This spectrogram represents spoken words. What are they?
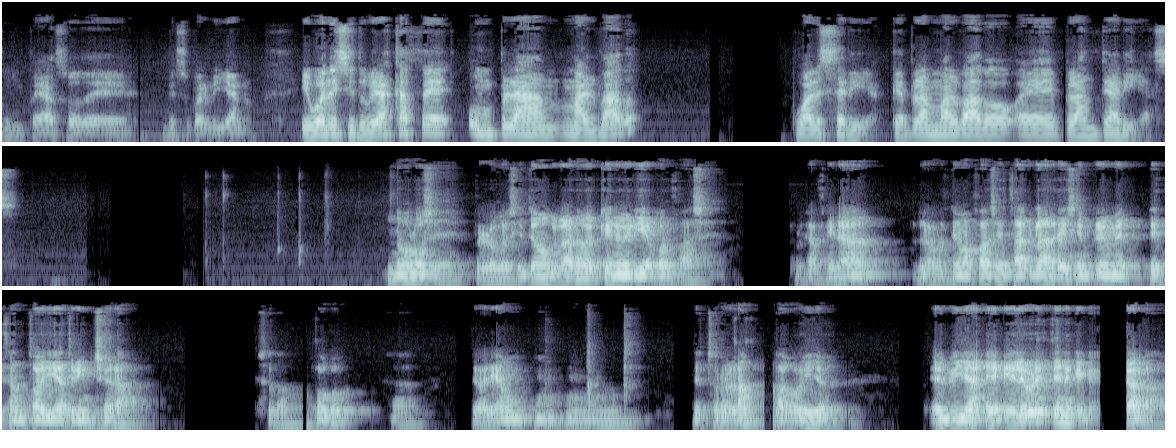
un pedazo de, de supervillano. Y bueno, y si tuvieras que hacer un plan malvado, ¿cuál sería? ¿Qué plan malvado eh, plantearías? No lo sé, pero lo que sí tengo claro es que no iría por fase. Porque al final la última fase está clara y siempre me, están todos allí atrincherados. Eso tampoco. O sea, llevaría un, un- un- de estos relámpagos y yo. El, villano, el, el héroe tiene que cagar.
